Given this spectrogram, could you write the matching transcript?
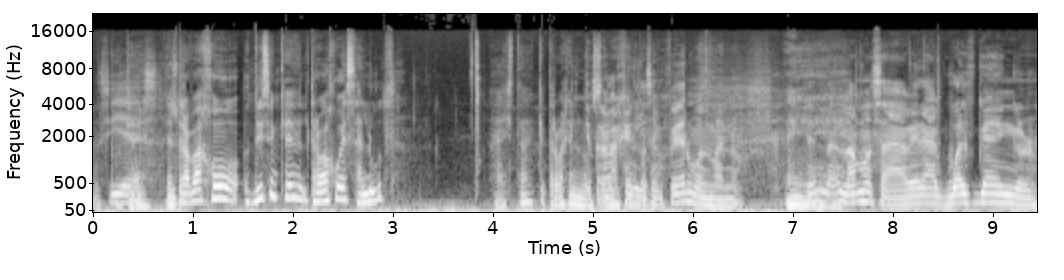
Así porque es. El trabajo, dicen que el trabajo es salud. Ahí está, que trabajen los que trabajen los enfermos. enfermos, mano. Eh, Vamos a ver a Wolfgang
